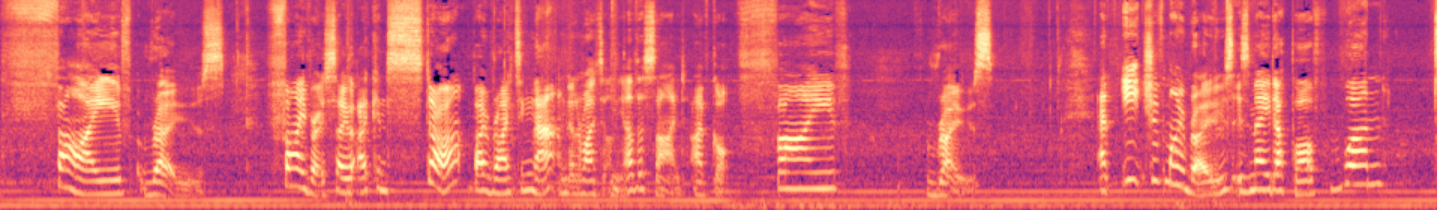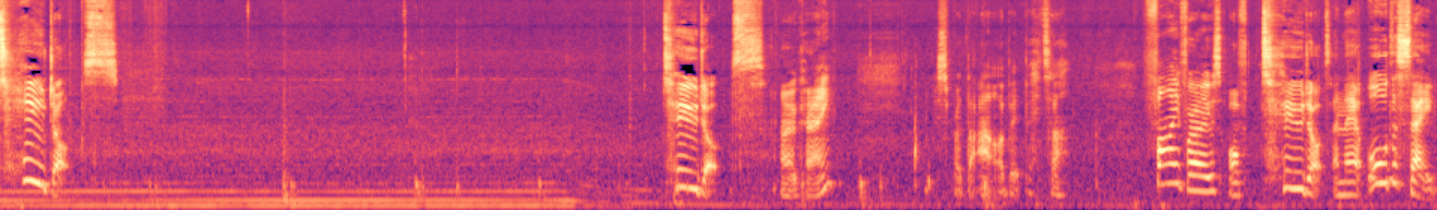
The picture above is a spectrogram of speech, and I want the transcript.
five rows. Five rows. So I can start by writing that. I'm going to write it on the other side. I've got five rows. And each of my rows is made up of one, two dots. Two dots, okay? spread that out a bit better. Five rows of two dots and they're all the same.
